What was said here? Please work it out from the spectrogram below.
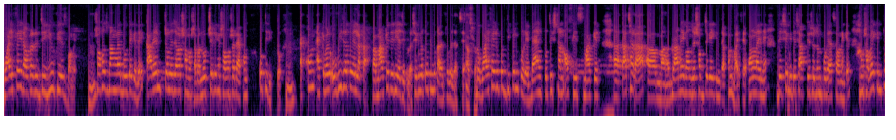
ওয়াইফাই রাউটারের যে ইউপিএস বলে। সহজ বাংলায় বলতে গেলে কারেন্ট চলে যাওয়ার সমস্যা বা লোডশেডিং এর সমস্যাটা এখন অতিরিক্ত। এখন একেবারে অভিজাত এলাকা বা মার্কেট এরিয়া যেগুলো সেগুলোতেও কিন্তু কারেন্ট চলে যাচ্ছে। আচ্ছা। তো ওয়াইফাই এর উপর ডিপেন্ড করে ব্যাংক প্রতিষ্ঠান অফিস মার্কেট তাছাড়া গ্রামে গঞ্জে সব জায়গায় কিন্তু এখন ওয়াইফাই অনলাইনে দেশে বিদেশে আত্মীয় স্বজন পড়ে আছে অনেকের এবং সবাই কিন্তু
